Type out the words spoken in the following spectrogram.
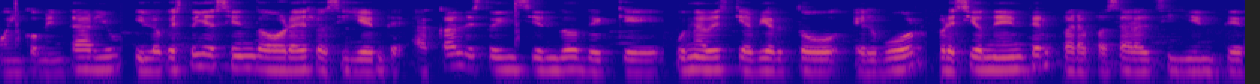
o en comentario. Y lo que estoy haciendo ahora es lo siguiente. Acá le estoy diciendo de que una vez que abierto el Word presione enter para pasar al siguiente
